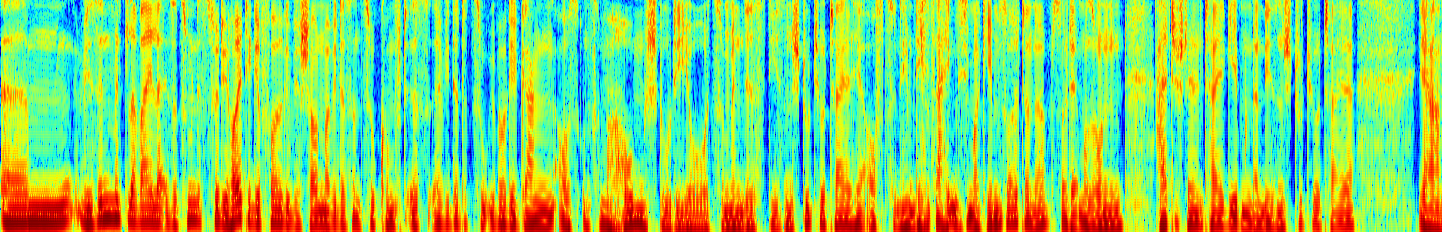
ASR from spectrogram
ähm, wir sind mittlerweile, also zumindest für die heutige Folge, wir schauen mal, wie das in Zukunft ist, äh, wieder dazu übergegangen, aus unserem Home-Studio zumindest diesen Studioteil hier aufzunehmen, den es eigentlich immer geben sollte. Ne? Es sollte immer so einen Haltestellenteil geben und dann diesen Studioteil. Ja,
